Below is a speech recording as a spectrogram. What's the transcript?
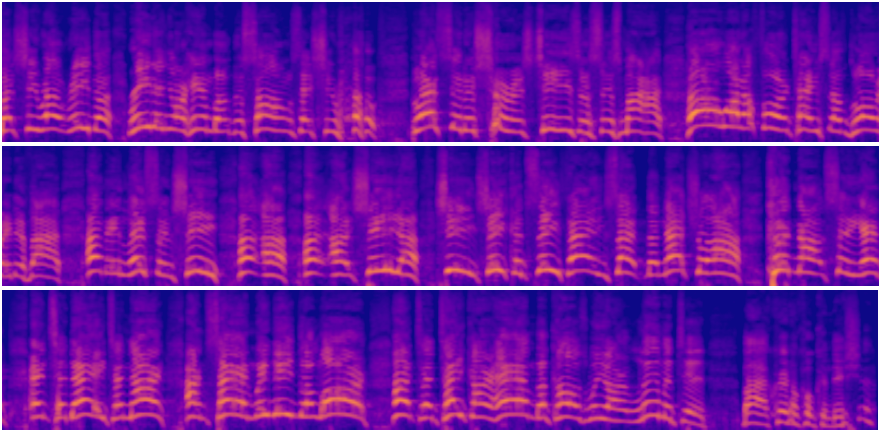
But she wrote, read the read in your hymn book the songs that she wrote. Blessed assurance, Jesus is mine. Oh, what a foretaste of glory divine. I mean, listen, she uh, uh, uh, uh she uh, she she could see things that the natural eye could not see. And and today, tonight, I'm saying we need the Lord uh, to take our hand because we are limited by a critical condition.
